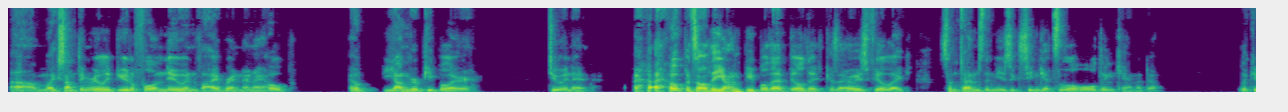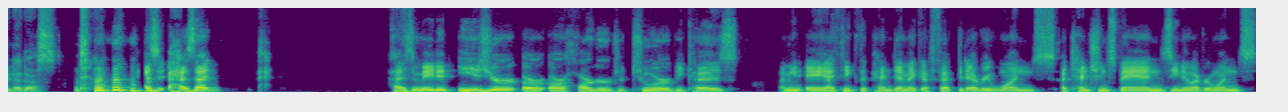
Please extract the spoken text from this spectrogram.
um, like something really beautiful and new and vibrant. And I hope, I hope younger people are doing it. I hope it's all the young people that build it because I always feel like sometimes the music scene gets a little old in Canada. Looking at us, has has that has it made it easier or, or harder to tour because I mean, A, I think the pandemic affected everyone's attention spans. You know, everyone's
